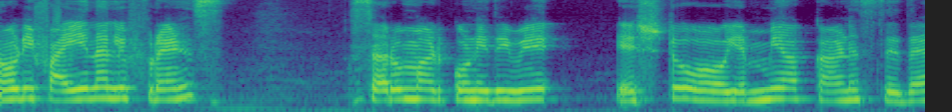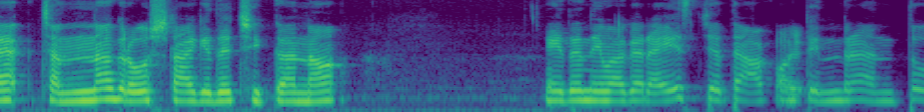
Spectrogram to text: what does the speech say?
ನೋಡಿ ಫೈನಲಿ ಫ್ರೆಂಡ್ಸ್ ಸರ್ವ್ ಮಾಡ್ಕೊಂಡಿದೀವಿ. ಎಷ್ಟು ಎಮ್ಮಿಯಾಗಿ ಕಾಣಿಸ್ತಿದೆ. ಚೆನ್ನಾಗಿ ರೋಸ್ಟ್ ಆಗಿದೆ ಚಿಕನ್ ಇದನ್ನ ಇವಾಗ ರೈಸ್ ಜೊತೆ ಹಾಕೊಂಡು ತಿಂದ್ರೆ ಅಂತೂ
